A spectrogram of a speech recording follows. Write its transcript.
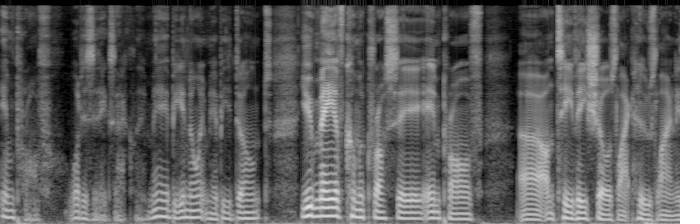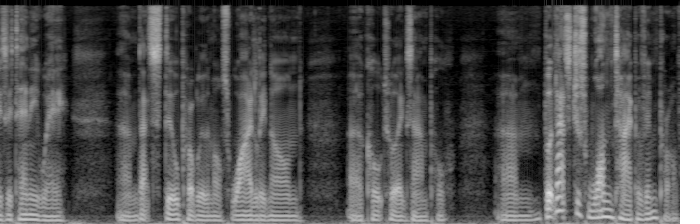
improv, what is it exactly? Maybe you know it, maybe you don't. You may have come across it, improv uh, on TV shows like Whose Line Is It Anyway? Um, that's still probably the most widely known uh, cultural example. Um, but that's just one type of improv.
